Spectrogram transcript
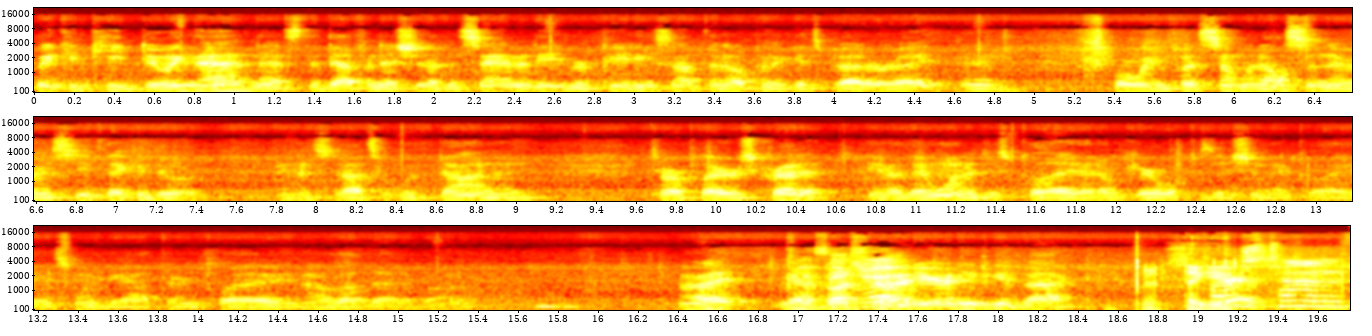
we can keep doing that, and that's the definition of insanity: repeating something, hoping it gets better, right? And or we can put someone else in there and see if they can do it. And so that's what we've done. And to our players' credit, you know, they want to just play. They don't care what position they play. They just want to get out there and play, and I love that about them. Mm-hmm. All right, we got a bus ride here. I need to get back. Thank you. First time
